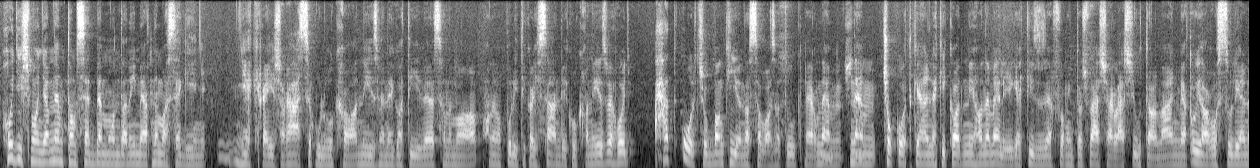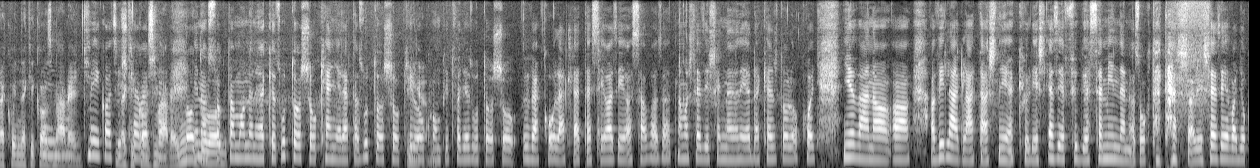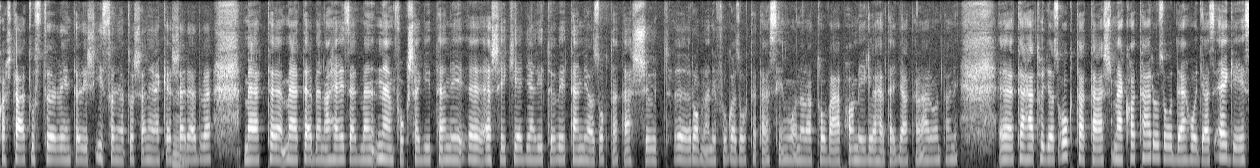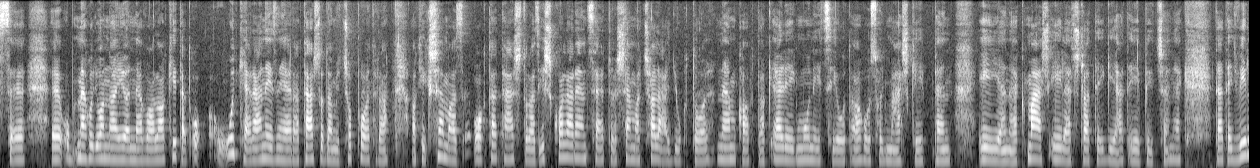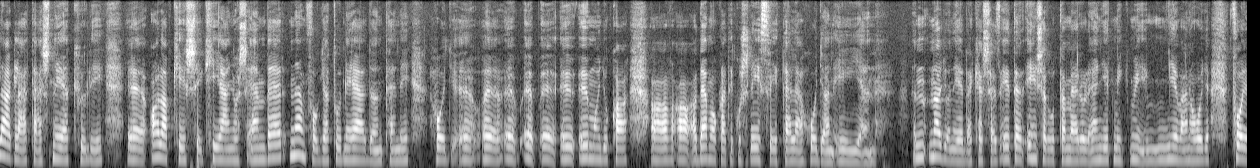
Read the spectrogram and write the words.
Hogy is mondjam, nem tudom szebben mondani, mert nem a szegényekre és a rászorulókra nézve negatív ez, hanem a, hanem a politikai szándékokra nézve, hogy hát olcsóbban kijön a szavazatuk, mert nem, nem csokot kell nekik adni, hanem elég egy 10 forintos vásárlási utalmány, mert olyan rosszul élnek, hogy nekik az Igen, már egy, még az is nekik az már egy nagy Én dolog. azt szoktam mondani, hogy az utolsó kenyeret, az utolsó kiló krumplit, vagy az utolsó üvegkólát leteszi azért a szavazat. Na most ez is egy nagyon érdekes dolog, hogy nyilván a, a, a világlátás nélkül, és ezért függ össze minden az oktatással, és ezért vagyok a státusztörvénytől is iszonyatosan elkeseredve, hmm. mert, mert ebben a helyzetben nem fog segíteni esélykiegyenlítő lehetővé tenni az oktatás, sőt, romlani fog az oktatás színvonala tovább, ha még lehet egyáltalán rontani. Tehát, hogy az oktatás meghatározó, de hogy az egész, mert hogy onnan jönne valaki, tehát úgy kell ránézni erre a társadalmi csoportra, akik sem az oktatástól, az iskolarendszertől, sem a családjuktól nem kaptak elég muníciót ahhoz, hogy másképpen éljenek, más életstratégiát építsenek. Tehát egy világlátás nélküli, alapkészség hiányos ember nem fogja tudni eldönteni, hogy hogy ő, ő mondjuk a, a, a demokratikus részvétele hogyan éljen. Nagyon érdekes ez. Én sem tudtam erről ennyit, míg, nyilván, ahogy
